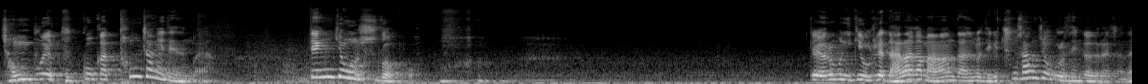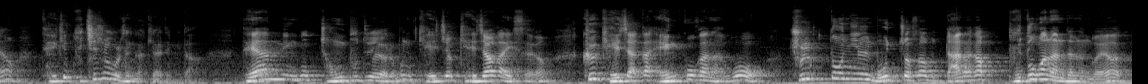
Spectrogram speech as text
정부의 국고가 통장이 되는 거야. 땡겨올 수도 없고. 그러니까 여러분 이게 우리가 나라가 망한다는 걸 되게 추상적으로 생각을 하잖아요. 되게 구체적으로 생각해야 됩니다. 대한민국 정부도 여러분 계좌, 계좌가 있어요. 그 계좌가 앵꼬가 나고 줄 돈을 못 줘서 나라가 부도가 난다는 거예요.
